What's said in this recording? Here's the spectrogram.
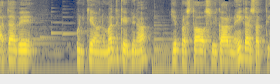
अतः वे उनके अनुमति के बिना ये प्रस्ताव स्वीकार नहीं कर सकती।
